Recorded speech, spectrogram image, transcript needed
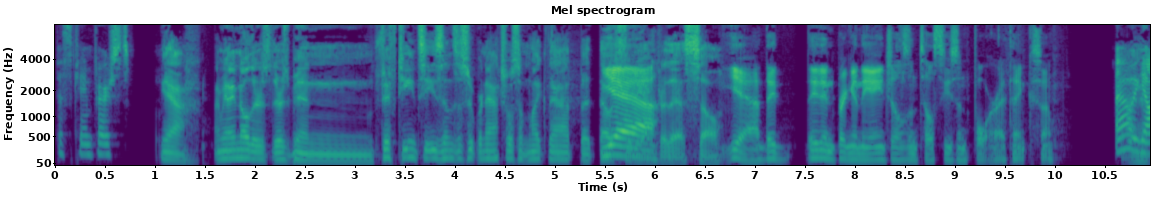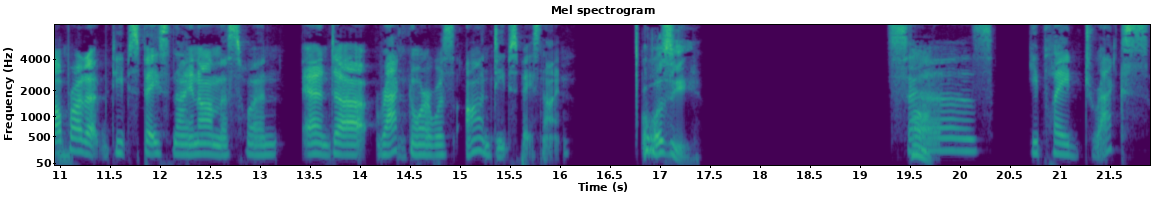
This came first. Yeah. I mean, I know there's there's been 15 seasons of Supernatural, something like that, but that was Yeah. after this. So Yeah, they they didn't bring in the angels until season four, I think. So Oh, I y'all brought up Deep Space Nine on this one, and uh Rak'nor was on Deep Space Nine. was he? Says he played Drex.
